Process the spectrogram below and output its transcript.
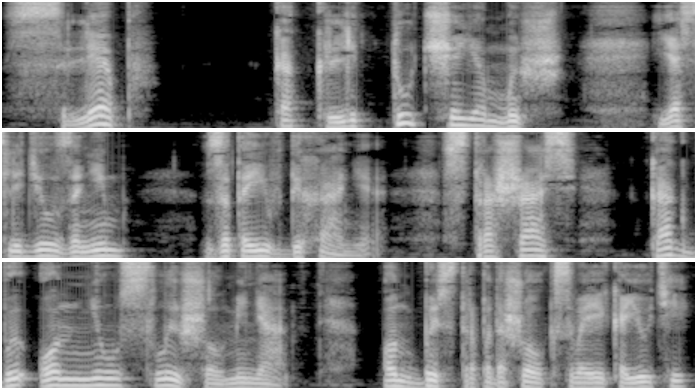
слеп, как летучая мышь. Я следил за ним, затаив дыхание, страшась, как бы он не услышал меня. Он быстро подошел к своей каюте.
